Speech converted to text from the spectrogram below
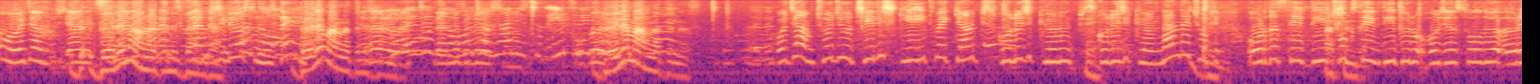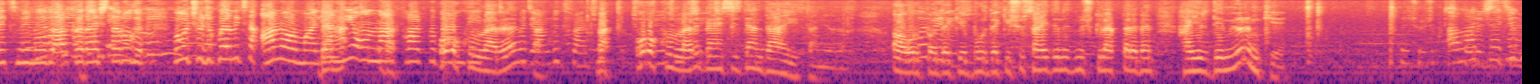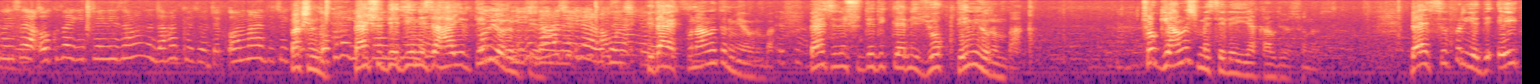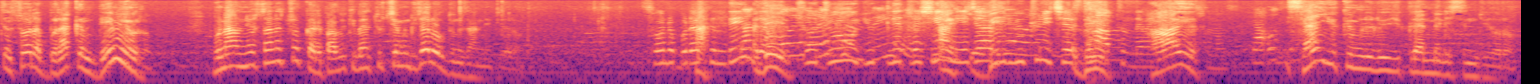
Ama hocam yani Bö- böyle mi anladınız öğrettiklerini bence? biliyorsunuz değil mi? Böyle mi anladınız? Neler öğrettiklerini hocam yani biliyorsunuz. siz eğitim Böyle mi anladınız? Hocam çocuğu çelişkiye itmek yani psikolojik yönün psikolojik yönden de çok iyi. Orada sevdiği, Bak çok şimdi. sevdiği bir hocası oluyor, öğretmeni oluyor, arkadaşlar oluyor. Ve o çocukların içinde anormal. Ben Yani niye onlar bak, farklı o ben okulları- değil. Hocam bak, lütfen çok Bak o çocuğu çok okulları şey- ben sizden daha iyi tanıyorum. Avrupa'daki, Olabilir. buradaki şu saydığınız müşkülatlara ben hayır demiyorum ki. çocuk Ama çocuk mesela okula gitmediği zaman da daha kötü olacak. Onlar diyecek Bak şimdi okula ben gitmeden şu dediğinize gidemiyor. hayır demiyorum ki. Daha şeyler Ama- ortaya çıkıyor. Hidayet bunu anladın mı yavrum bak. Ben sizin şu dedikleriniz yok demiyorum bak. Çok yanlış meseleyi yakalıyorsunuz. Ben 07 eğitim sonra bırakın demiyorum. Bunu anlıyorsanız çok garip. Halbuki ben Türkçemin güzel olduğunu zannediyorum. Sonra bırakın değil de değil. çocuğu yükle taşıyamayacağı bir yükün içerisine Değil. atın demek Hayır. Sen yükümlülüğü yüklenmelisin diyorum.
